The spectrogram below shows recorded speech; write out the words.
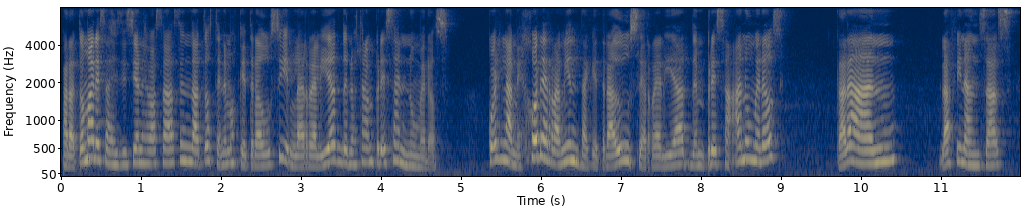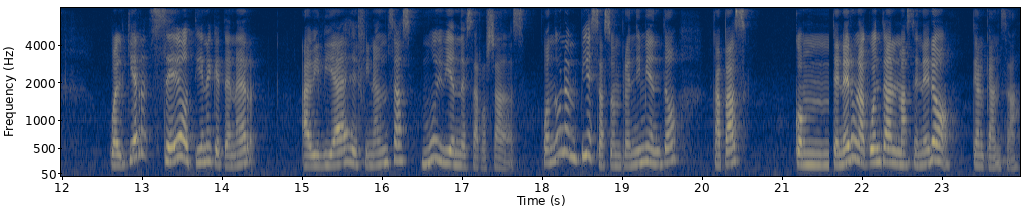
Para tomar esas decisiones basadas en datos tenemos que traducir la realidad de nuestra empresa en números. ¿Cuál es la mejor herramienta que traduce realidad de empresa a números? ¡Tarán! Las finanzas. Cualquier CEO tiene que tener habilidades de finanzas muy bien desarrolladas. Cuando uno empieza su emprendimiento, capaz con tener una cuenta de almacenero te alcanza.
